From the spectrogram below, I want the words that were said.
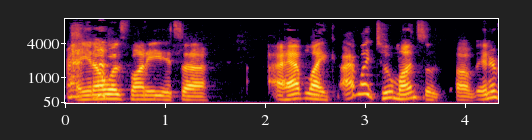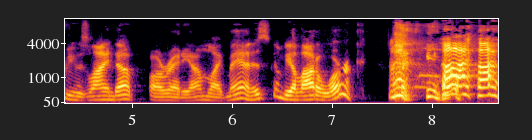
And you know what's funny? It's uh I have like I have like two months of, of interviews lined up already. I'm like, man, this is gonna be a lot of work. you know?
